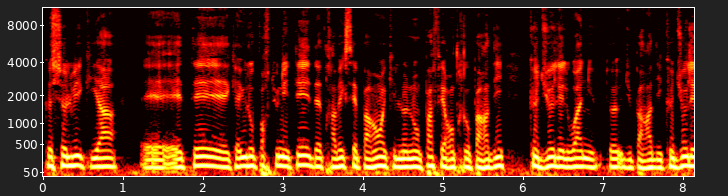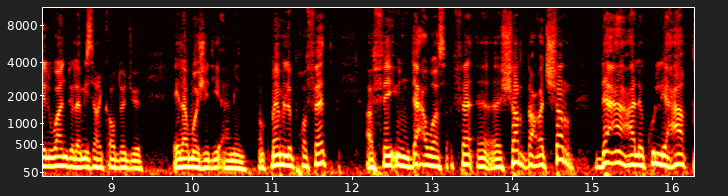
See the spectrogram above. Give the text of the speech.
Que celui qui a été, qui a eu l'opportunité d'être avec ses parents et qui ne l'ont pas fait rentrer au paradis, que Dieu l'éloigne du paradis, que Dieu l'éloigne de la miséricorde de Dieu. Et là, moi, j'ai dit Amin. Donc même le prophète a fait une da'wa, shar, haq,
